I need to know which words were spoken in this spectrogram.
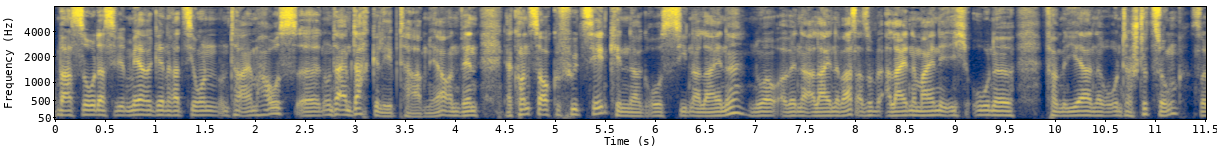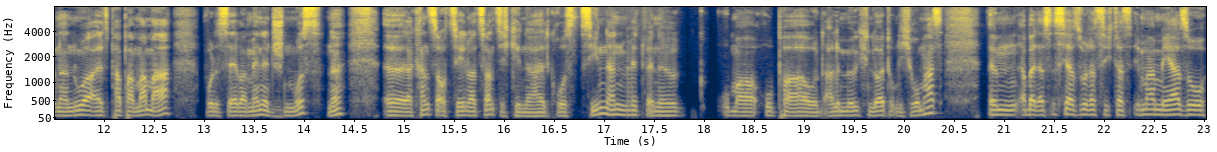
war es so, dass wir mehrere Generationen unter einem Haus, äh, unter einem Dach gelebt haben, ja. Und wenn, da konntest du auch gefühlt zehn Kinder großziehen alleine, nur wenn du alleine warst. Also alleine meine ich ohne familiäre Unterstützung, sondern nur als Papa, Mama, wo du es selber managen musst, ne. Äh, da kannst du auch zehn oder zwanzig Kinder halt großziehen, dann mit, wenn du Oma, Opa und alle möglichen Leute um dich rum hast. Ähm, aber das ist ja so, dass sich das immer mehr so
